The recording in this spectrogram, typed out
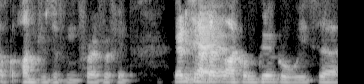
have got hundreds of them for everything. The only thing yeah, I don't like on Google is uh,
